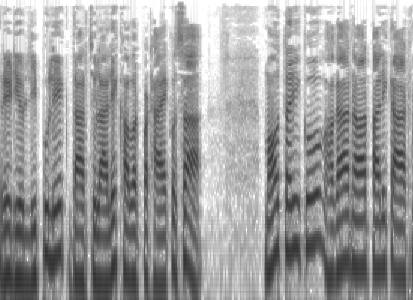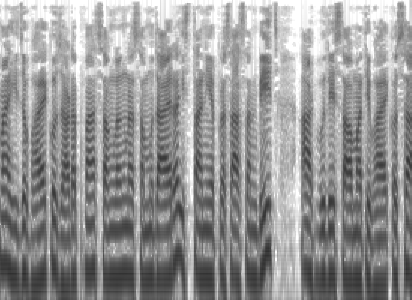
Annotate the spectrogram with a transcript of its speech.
रेडियो लिपुलेक दार्चुलाले खबर पठाएको छ। मौतरीको भगा नगरपालिका आठमा हिजो भएको झडपमा संलग्न समुदाय र स्थानीय प्रशासन बीच आठ बुधे सहमति भएको छ।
